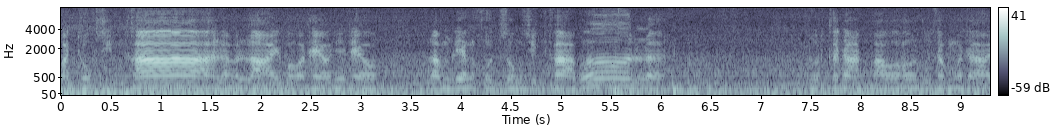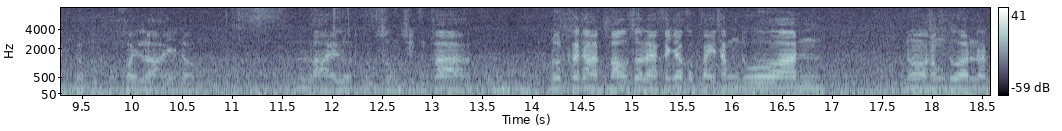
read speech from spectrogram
บรรทุกสินค้าและมันลายเพราะว่าแถวนี้แถวลำเลี้ยงขนส่งสินค้าเบิ้ลเลยรถขนาดเบาเขาอยู่ธรรมดานี่ก็บ่ค่อยลายดอกลายรถขนส่งสินค้ารถขนาดเบาเท่าไหร่เขาเจ้าก็ไปทั้งด่วนนอทั้งด่วนนั่น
